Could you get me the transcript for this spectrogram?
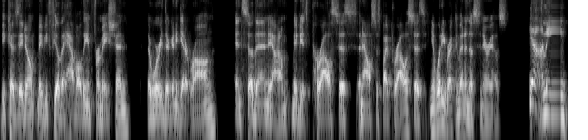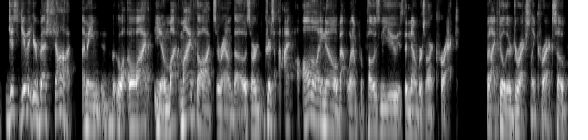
because they don't maybe feel they have all the information. They're worried they're going to get it wrong. And so then, yeah, maybe it's paralysis, analysis by paralysis. You know, what do you recommend in those scenarios? Yeah, I mean, just give it your best shot. I mean, well, I, you know, my, my thoughts around those are, Chris, I, all I know about what I'm proposing to you is the numbers aren't correct, but I feel they're directionally correct. So,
